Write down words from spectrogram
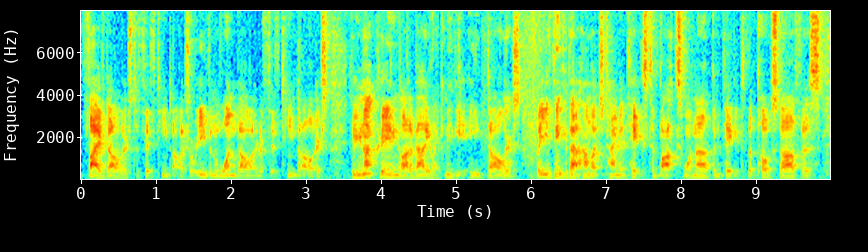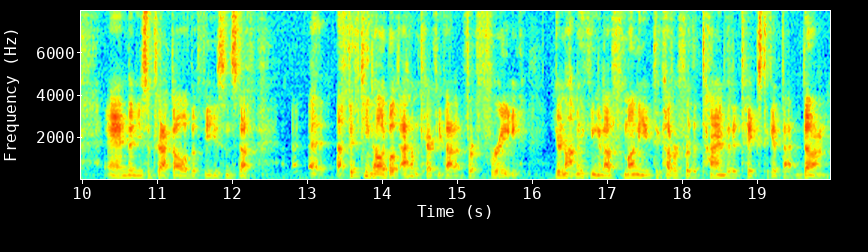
five dollars to fifteen dollars, or even one dollar to fifteen dollars. That you're not creating a lot of value, like maybe eight dollars. But you think about how much time it takes to box one up and take it to the post office, and then you subtract all of the fees and stuff. A fifteen dollar book, I don't care if you got it for free. You're not making enough money to cover for the time that it takes to get that done.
